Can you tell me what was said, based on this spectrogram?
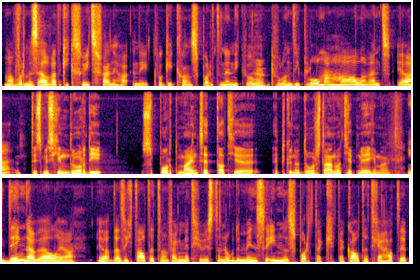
Maar voor mezelf had ik zoiets van: ja, nee, ik, wil, ik ga sporten en ik wil, ik wil een diploma halen. Want, ja. Het is misschien door die sportmindset dat je hebt kunnen doorstaan wat je hebt meegemaakt. Ik denk dat wel, ja ja, dat is echt altijd een vangnet geweest. En ook de mensen in de sport dat ik, dat ik altijd gehad heb,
